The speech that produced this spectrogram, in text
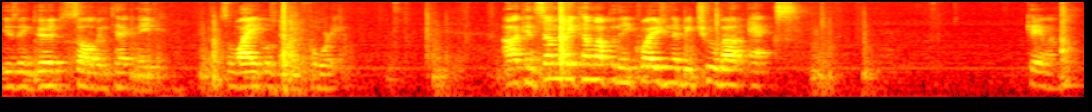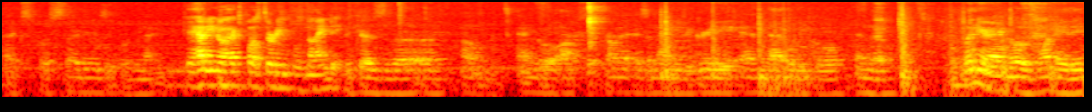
using good solving technique. So y equals 140. Uh, can somebody come up with an equation that'd be true about x? X plus thirty is equal to ninety, Okay, how do you know x plus 30 equals 90? because the, um, angle opposite from it is a ninety degree, and that would equal, and the linear angle is one eighty,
